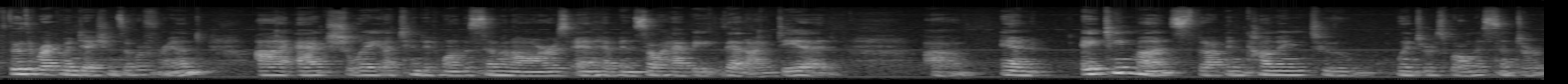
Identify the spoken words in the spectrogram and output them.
through the recommendations of a friend, I actually attended one of the seminars and have been so happy that I did. Um, in 18 months that I've been coming to Winters Wellness Center,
